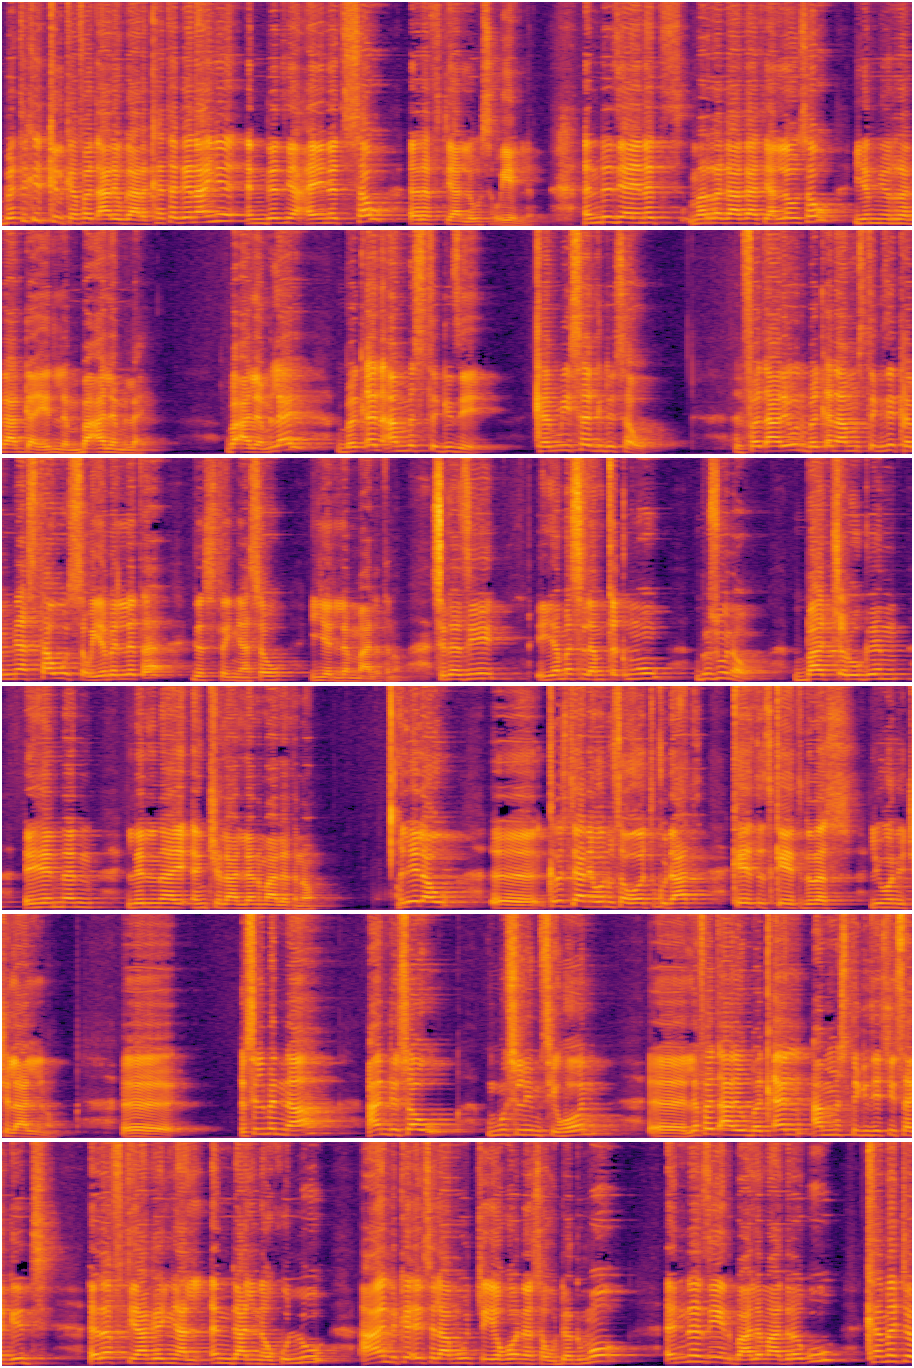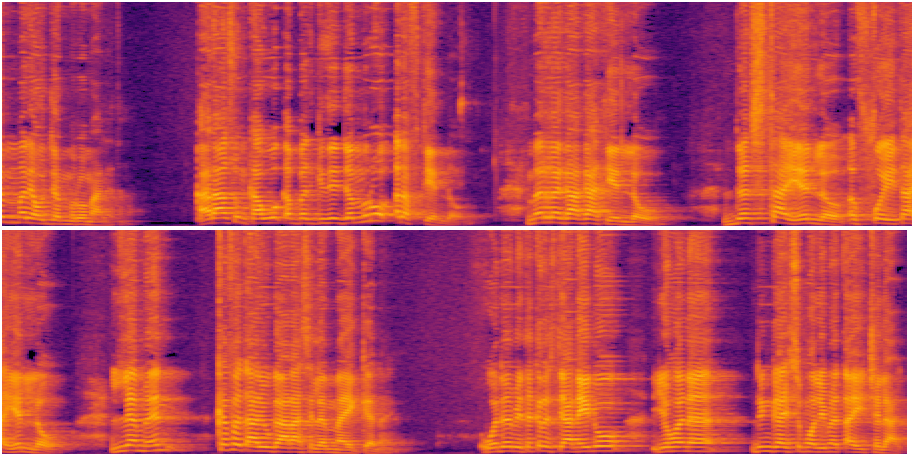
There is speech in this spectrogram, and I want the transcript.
በትክክል ከፈጣሪው ጋር ከተገናኘ እንደዚህ አይነት ሰው እረፍት ያለው ሰው የለም። እንደዚህ አይነት መረጋጋት ያለው ሰው የሚረጋጋ የለም። በዓለም ላይ በዓለም ላይ በቀን አምስት ጊዜ ከሚሰግድ ሰው ፈጣሪውን በቀን አምስት ጊዜ ከሚያስታውስ ሰው የበለጠ ደስተኛ ሰው የለም ማለት ነው። ስለዚህ የመስለም ጥቅሙ ብዙ ነው። ባጭሩ ግን ይሄንን ልናይ እንችላለን ማለት ነው። ሌላው ክርስቲያን የሆኑ ሰዎች ጉዳት ከየት እስከ የት ድረስ ሊሆን ይችላል ነው። እስልምና አንድ ሰው ሙስሊም ሲሆን ለፈጣሪው በቀን አምስት ጊዜ ሲሰግድ እረፍት ያገኛል እንዳልነው ሁሉ አንድ ከእስላም ውጭ የሆነ ሰው ደግሞ እነዚህን ባለማድረጉ ከመጀመሪያው ጀምሮ ማለት ነው ራሱን ካወቀበት ጊዜ ጀምሮ እረፍት የለውም፣ መረጋጋት የለውም፣ ደስታ የለውም፣ እፎይታ የለውም። ለምን? ከፈጣሪው ጋር ስለማይገናኝ። ወደ ቤተ ክርስቲያን ሄዶ የሆነ ድንጋይ ስሞ ሊመጣ ይችላል፣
